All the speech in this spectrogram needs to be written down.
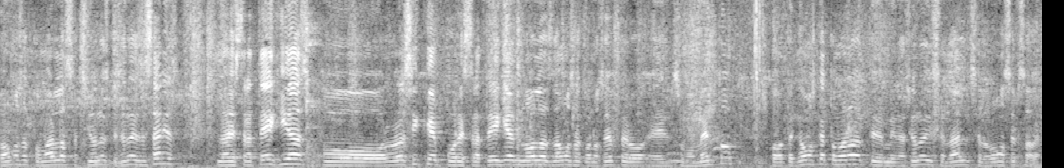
vamos a tomar las acciones que sean necesarias. Las estrategias, por, ahora sí que por estrategias no las vamos a conocer, pero en su momento, cuando tengamos que tomar una determinación adicional, se lo vamos a hacer saber.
